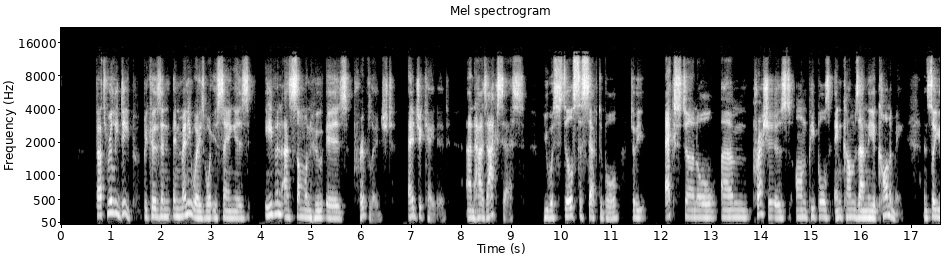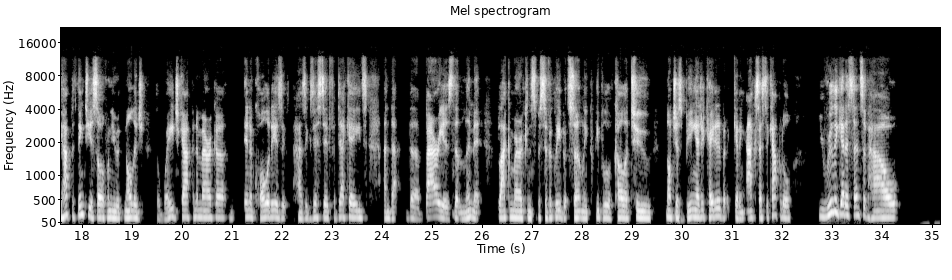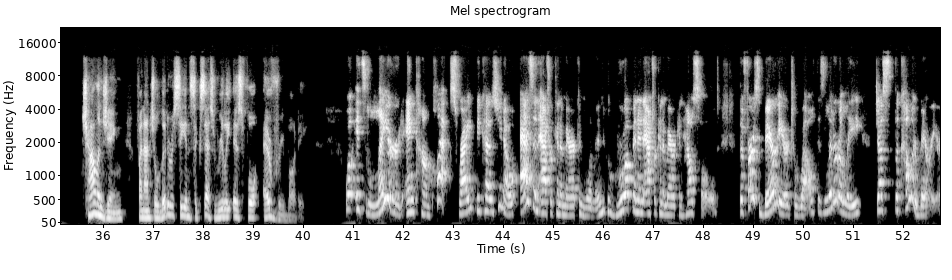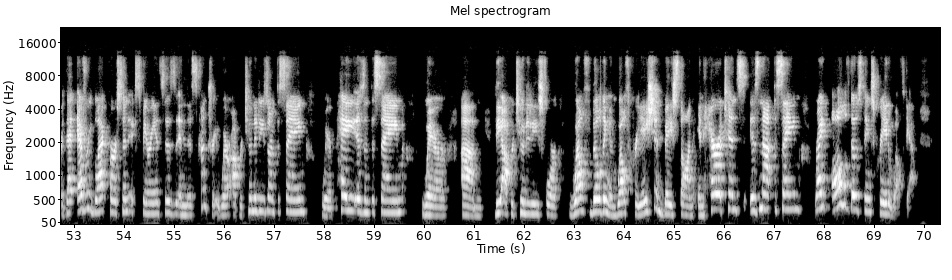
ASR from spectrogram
That's really deep because, in, in many ways, what you're saying is even as someone who is privileged, educated, and has access, you are still susceptible to the external um, pressures on people's incomes and the economy. And so you have to think to yourself when you acknowledge the wage gap in America, inequality has, has existed for decades, and that the barriers that limit Black Americans specifically, but certainly people of color to not just being educated, but getting access to capital, you really get a sense of how challenging financial literacy and success really is for everybody. Well, it's layered and complex, right? Because, you know, as an African American woman who grew up in an African American household, the first barrier to wealth is literally just the color barrier that every Black person experiences in this country, where opportunities aren't the same, where pay isn't the same, where um, the opportunities for wealth building and wealth creation based on inheritance is not the same, right? All of those things create a wealth gap.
